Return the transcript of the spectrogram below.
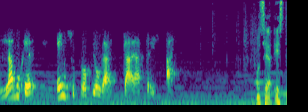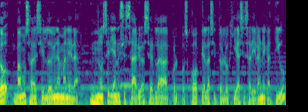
la mujer en su propio hogar cada tres años. O sea, esto, vamos a decirlo de una manera, ¿no sería necesario hacer la colposcopia, la citología si saliera negativo?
